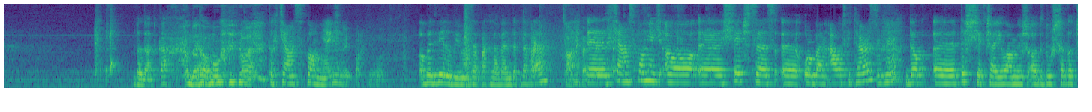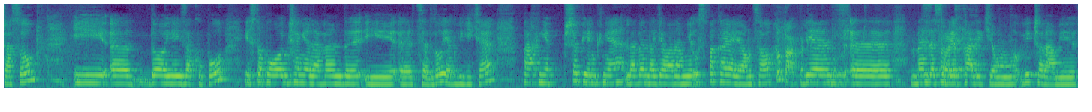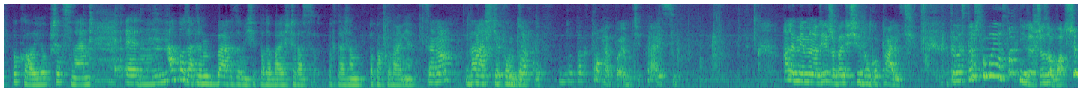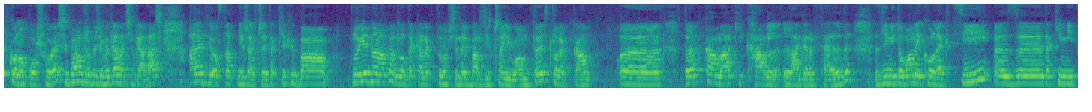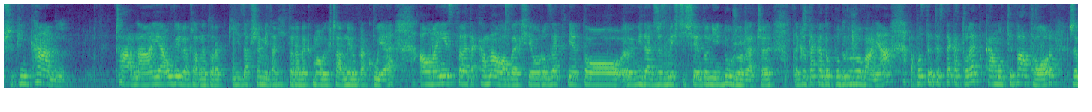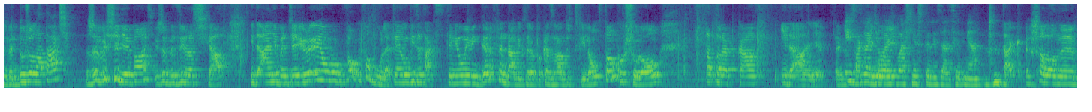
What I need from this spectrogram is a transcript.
dodatkach do domu, Ale- to chciałam wspomnieć, Jak pachnie ładnie. Obydwie lubimy zapach lawendy, prawda? Tak, tak, tak. E, chciałam wspomnieć o e, świeczce z e, Urban Outfitters. Mhm. Do, e, też się czaiłam już od dłuższego czasu i e, do jej zakupu. Jest to połączenie lawendy i e, cedru, jak widzicie. Pachnie przepięknie, lawenda działa na mnie uspokajająco, No tak, tak, więc tak, e, będę sobie palić ją wieczorami w pokoju, przed snem. E, Mhm. A poza tym bardzo mi się podoba, jeszcze raz powtarzam, opakowanie. Cena? 12 funtów. No to tak trochę powiem Ci, pricey. Ale miejmy nadzieję, że będzie się długo palić. Natomiast to już są moje ostatnie rzeczy. Zobacz, szybko nam poszło. Ja się bałam, że będziemy gadać i gadać, ale dwie ostatnie rzeczy, takie chyba, no jedna na pewno taka, na którą się najbardziej czaiłam, to jest torebka. E, torebka marki Karl Lagerfeld z limitowanej kolekcji e, z takimi przypinkami czarna. Ja uwielbiam czarne torebki, zawsze mi takich torebek małych, czarnych brakuje, a ona nie jest wcale taka mała, bo jak się ją rozepnie, to e, widać, że zmieści się do niej dużo rzeczy, także taka do podróżowania, a poza tym to jest taka torebka, motywator, żeby dużo latać, żeby się nie bać i żeby zwiedzać świat. Idealnie będzie, ja ją w, w ogóle, to ja ją widzę tak, z tymi moimi girlfriendami, które pokazywałam przed chwilą, z tą koszulą, ta torebka idealnie. Także I zdradziłaś mój- właśnie stylizację dnia. tak, szalony.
